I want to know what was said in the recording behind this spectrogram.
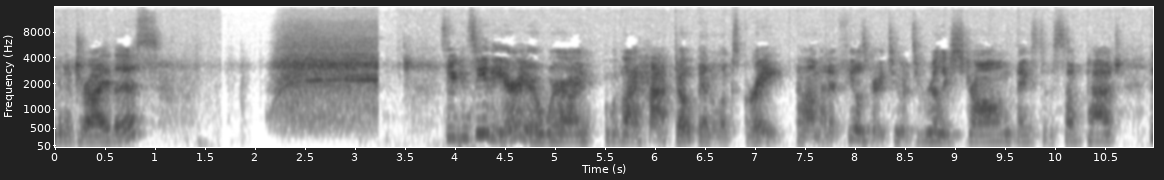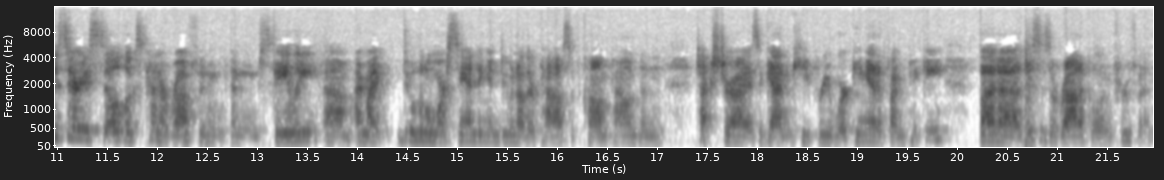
going to dry this. So you can see the area where I, what I hacked open looks great, um, and it feels great too. It's really strong thanks to the sub patch. This area still looks kind of rough and, and scaly. Um, I might do a little more sanding and do another pass of compound and texturize again, keep reworking it if I'm picky. But uh, this is a radical improvement.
